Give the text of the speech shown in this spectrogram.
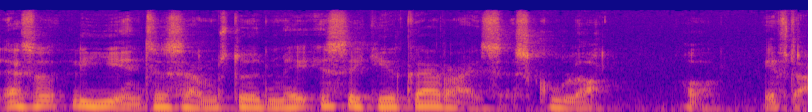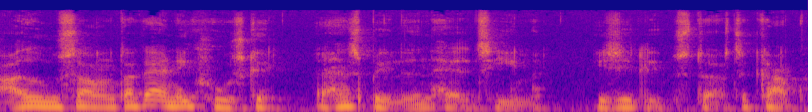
altså lige indtil sammenstødet med Ezekiel Garais skulder. Og efter eget udsagn, der kan han ikke huske, at han spillede en halv time i sit livs største kamp.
